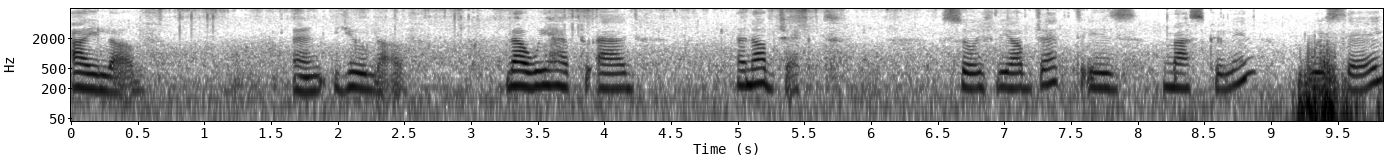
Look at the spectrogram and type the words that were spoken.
I love and you love now we have to add an object so if the object is masculine we say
